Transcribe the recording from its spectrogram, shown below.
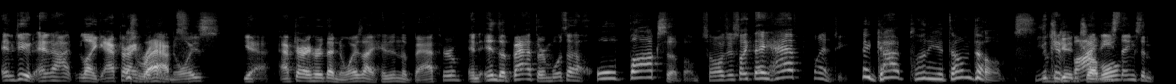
and dude and i like after i heard wraps. that noise yeah after i heard that noise i hid in the bathroom and in the bathroom was a whole box of them so i was just like they have plenty They got plenty of dum dums. You Did can you get in buy trouble? these things and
